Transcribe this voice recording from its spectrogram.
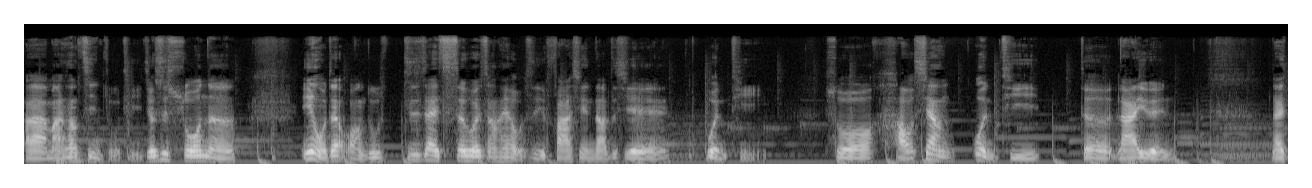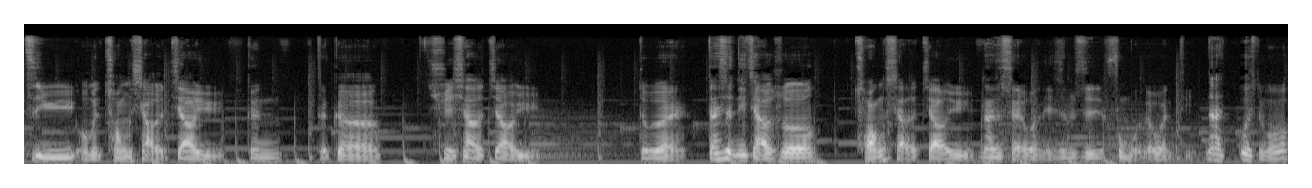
好啦，马上进主题，就是说呢，因为我在网络，就是在社会上还有我自己发现到这些问题。说好像问题的来源来自于我们从小的教育跟这个学校的教育，对不对？但是你假如说从小的教育，那是谁的问题？是不是父母的问题？那为什么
